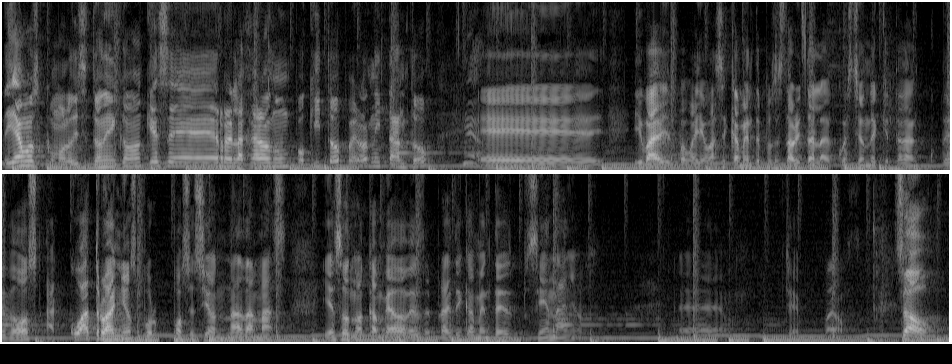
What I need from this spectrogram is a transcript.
digamos como lo dice Tony, como que se relajaron un poquito, pero ni tanto. Yeah. Eh, y va- básicamente pues está ahorita la cuestión de que te dan de 2 a 4 años por posesión, nada más. Y eso no ha cambiado desde prácticamente 100 años. Eh, sí, bueno. So,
